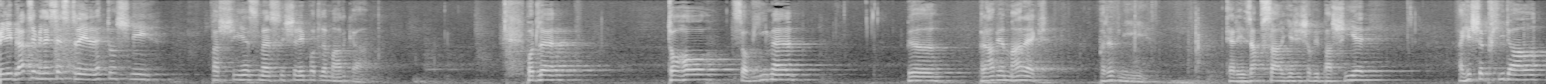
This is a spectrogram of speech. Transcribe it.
Milí bratři, milé sestry, letošní pašie jsme slyšeli podle Marka. Podle toho, co víme, byl právě Marek první, který zapsal Ježíšovi pašie a ještě přidal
